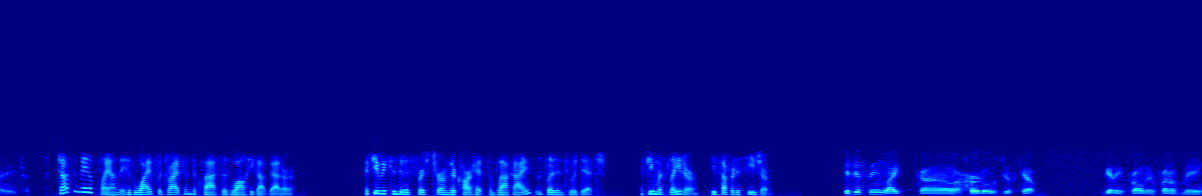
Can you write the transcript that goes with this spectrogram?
age. Johnson made a plan that his wife would drive him to classes while he got better. A few weeks into his first term, their car hit some black ice and slid into a ditch. A few months later, he suffered a seizure. It just seemed like uh, hurdles just kept getting thrown in front of me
